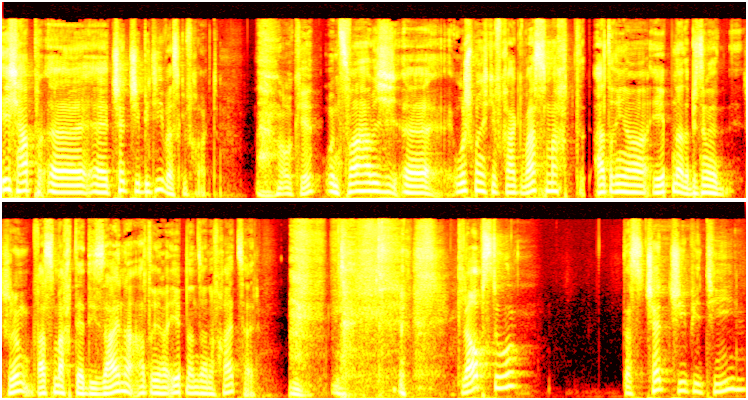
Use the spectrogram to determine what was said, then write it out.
Ich habe äh, äh, ChatGPT was gefragt. okay. Und zwar habe ich äh, ursprünglich gefragt, was macht Adrian Ebner, beziehungsweise, Entschuldigung, was macht der Designer Adrian Ebner in seiner Freizeit? Glaubst du, dass ChatGPT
